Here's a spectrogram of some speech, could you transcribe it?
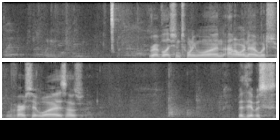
What, what, what, Revelation 21. I don't know which verse it was. I was, but it was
